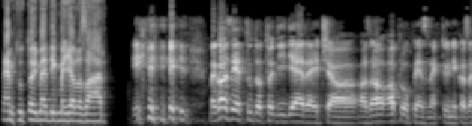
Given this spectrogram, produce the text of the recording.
Nem tudta, hogy meddig megy el az ár. Így, meg azért tudod, hogy így elrejtse a- az apró pénznek tűnik, az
